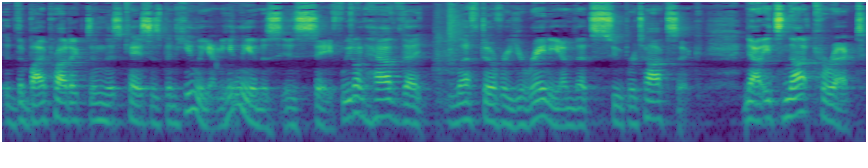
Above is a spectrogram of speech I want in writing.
The byproduct in this case has been helium. Helium is, is safe. We don't have that leftover uranium that's super toxic. Now, it's not correct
